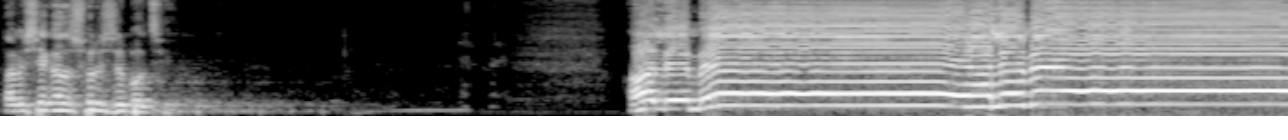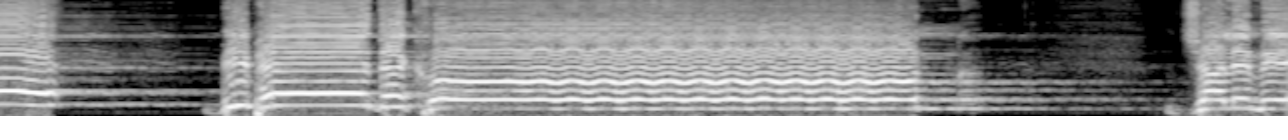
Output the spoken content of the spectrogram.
তো আমি সে কথা সরিষে বলছি। আলেমে আলেমে, বিভেদ এখন। জালেমে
